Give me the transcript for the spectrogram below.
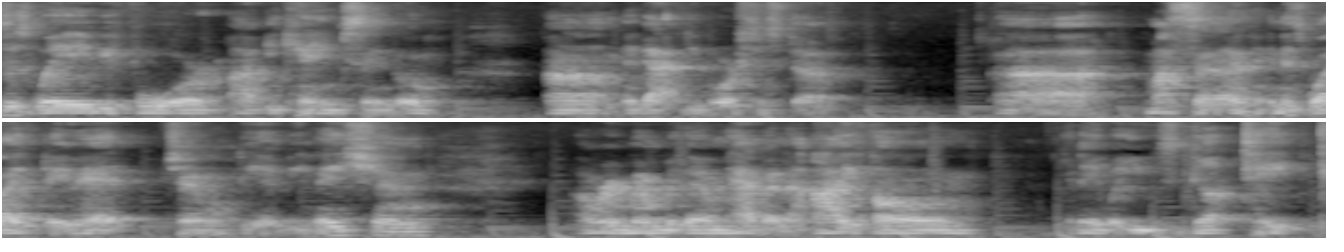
was way before I became single um, and got divorced and stuff. Uh, my son and his wife, they had channel DMV Nation. I remember them having an iPhone and they would use duct tape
